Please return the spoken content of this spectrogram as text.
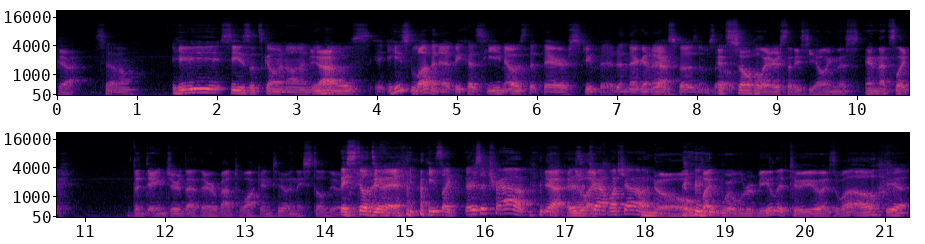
Yeah. So he sees what's going on. He Yeah. knows he's loving it because he knows that they're stupid and they're gonna Yeah. expose themselves. It's so hilarious that he's yelling this, and that's like the danger that they're about to walk into, and they still do it. They still do it. He's like, "There's a trap. Yeah, and there's a like, trap. Watch out." No, but we'll reveal it to you as well. Yeah.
